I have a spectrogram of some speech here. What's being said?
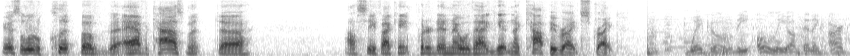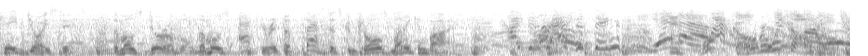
Here's a little clip of the advertisement. Uh, I'll see if I can't put it in there without getting a copyright strike. Wico, the only authentic arcade joysticks. The most durable, the most accurate, the fastest controls money can buy. I've been practicing. Yeah. Wacko over Wicko.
